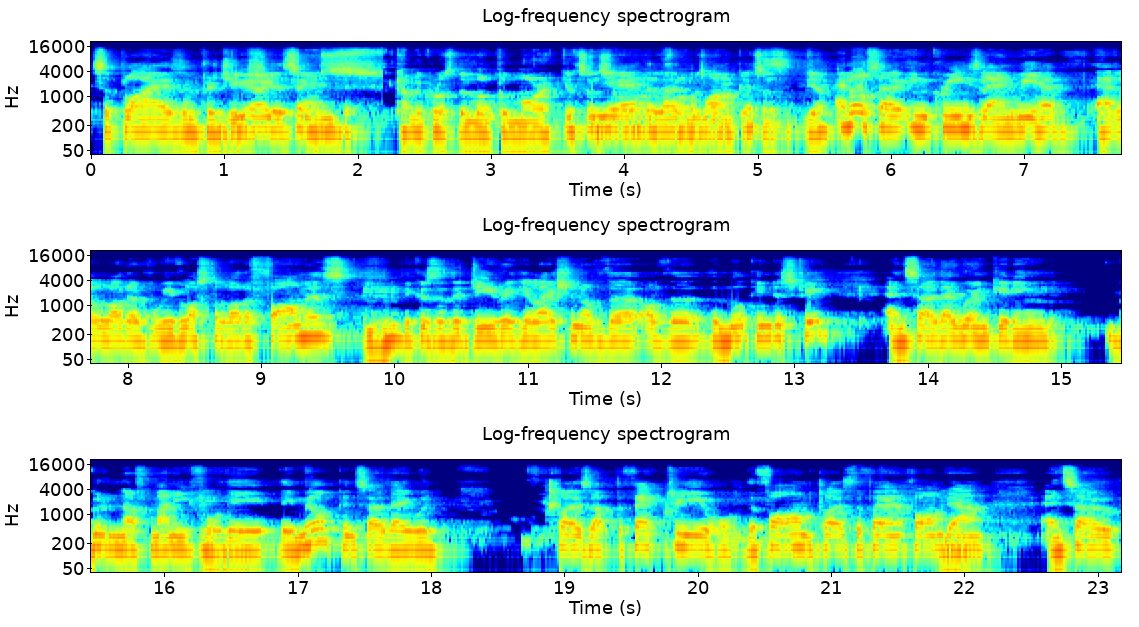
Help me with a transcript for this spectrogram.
suppliers and Yeah, producers and come across the local markets and so yeah, on. the local farmers markets. and, yeah. And also in Queensland, we have had a lot of we've lost a lot of farmers Mm-hmm. because of the deregulation of the of the, the milk industry, and so they weren't getting good enough money for Mm-hmm. their, their milk, and so they would close up the factory or the farm, close the farm Mm-hmm. down, and so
